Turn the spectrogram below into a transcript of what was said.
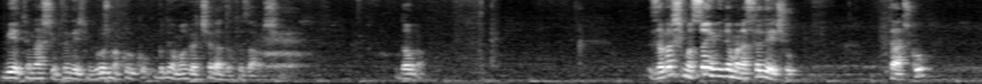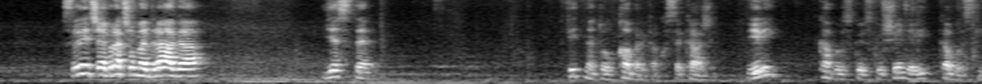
vidjeti u našim sljedećim družima, koliko budemo mogli večera da to završimo. Dobro. Završimo s ovim, idemo na sljedeću tačku. Sljedeća je, braćo moja draga, jeste fitnetul kabr, kako se kaže. Ili kabursko iskušenje, ili kaburski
